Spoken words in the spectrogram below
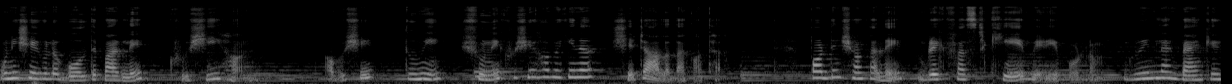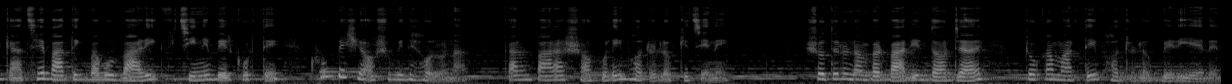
উনি সেগুলো বলতে পারলে খুশিই হন। অবশ্যই তুমি শুনে খুশি হবে কিনা সেটা আলাদা কথা। পরদিন সকালে ব্রেকফাস্ট খেয়ে বেরিয়ে পড়লাম। গ্রিনল্যান্ড ব্যাংকের কাছে বাতিকবাবুর বাড়ি চিনে বের করতে খুব বেশি অসুবিধে হলো না। কারণ পাড়ার সকলেই ভদ্রলোককে চেনে। সতেরো নম্বর বাড়ির দরজায় টোকা মারতেই ভদ্রলোক বেরিয়ে এলেন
